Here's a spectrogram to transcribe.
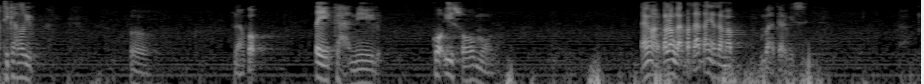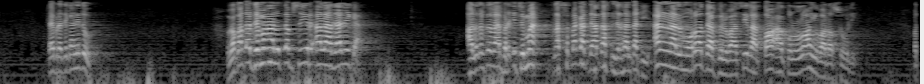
Radikal itu. Oh. Nah kok tega nih Kok iso ngono? kalau nggak percaya tanya sama Mbak Darwis. Saya perhatikan itu. Waktu jemaah alu tafsir ala dalika. Alu tafsir telah berijma, telah sepakat di atas penjelasan tadi. Annal murada bil wasilah ta'atullah wa rasuli. Wa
